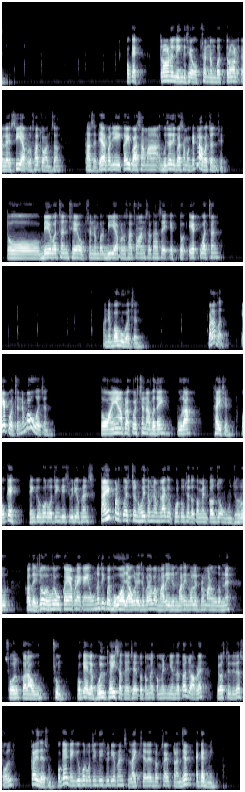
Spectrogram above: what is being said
ઓકે, ત્રણ લિંગ છે ઓપ્શન નંબર ત્રણ, એટલે સી આપણો સાચો આન્સર થશે. ત્યાર પછી કઈ ભાષામાં, ગુજરાતી ભાષામાં કેટલા વચન છે? તો બે વચન છે ઓપ્શન નંબર બી આપણો સાચો આન્સર થશે. એક તો એક વચન અને બહુવચન. બરાબર? એક વચન ને બહુવચન. તો અહીંયા આપણા ક્વેશ્ચન આ બધા પૂરા થાય છે. Okay thank you for watching this video friends કાંઈ પણ ક્વેશ્ચન હોય તમને એમ લાગે ખોટું છે તો કમેન્ટ કરજો. હું જરૂર કરી દઈશ. જો હું એવું કંઈ આપણે કંઈ એવું નથી ભાઈ બહુ જ આવડે છે, બરાબર? મારી મારી નોલેજ પ્રમાણે હું તમને સોલ્વ કરાવું છું. ઓકે એટલે ભૂલ થઈ શકે છે તો તમે કમેન્ટની અંદર કરજો. આપણે વ્યવસ્થિત રીતે સોલ્વ કરી દઈશું okay thank you for watching this video friends like share and subscribe Transcend Academy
